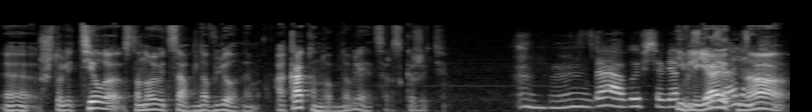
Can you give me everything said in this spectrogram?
э, что ли, тело становится обновленным. А как оно обновляется, расскажите. Угу, да, вы все верно И влияет сказали. на,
